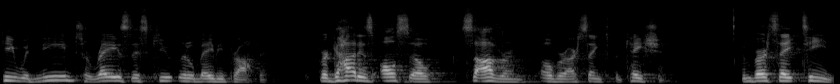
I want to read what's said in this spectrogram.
he would need to raise this cute little baby prophet. For God is also sovereign over our sanctification. In verse 18,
